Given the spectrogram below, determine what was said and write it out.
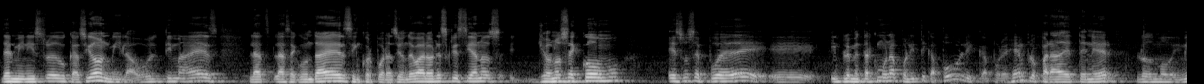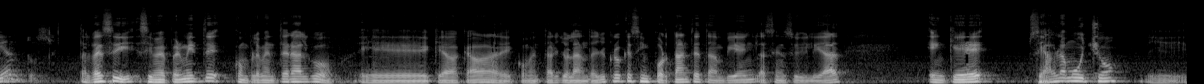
del ministro de Educación y la última es, la, segunda es incorporación de valores cristianos, yo no sé cómo eso se puede eh, implementar como una política pública, por ejemplo, para detener los movimientos. Tal vez si, si me permite complementar algo eh, que acaba de comentar Yolanda. Yo creo que es importante también la sensibilidad en que se habla mucho eh,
